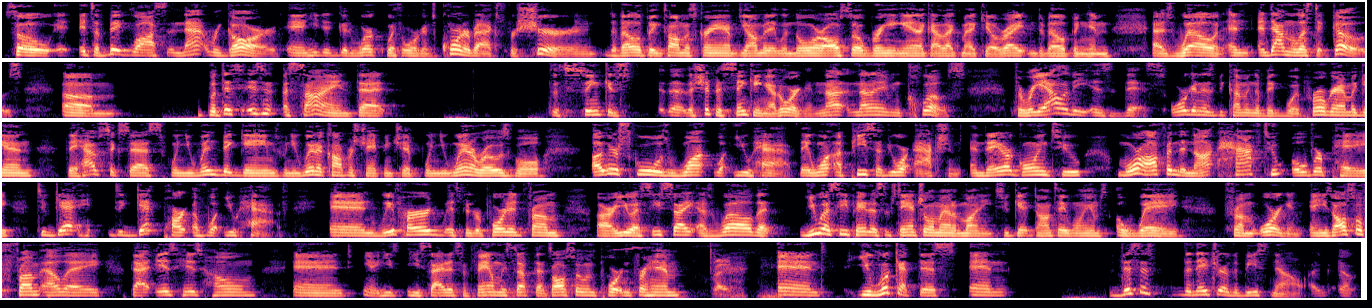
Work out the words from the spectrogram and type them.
So it, it's a big loss in that regard, and he did good work with Oregon's cornerbacks for sure, and developing Thomas Graham, Deommodore Lenoir, also bringing in a guy like Mykael Wright and developing him as well, and, and, and down the list it goes. Um, but this isn't a sign that the sink is the, the ship is sinking at Oregon. Not not even close. The reality is this. Oregon is becoming a big boy program again. They have success when you win big games, when you win a conference championship, when you win a Rose Bowl. other schools want what you have. They want a piece of your action and they are going to more often than not have to overpay to get, to get part of what you have. And we've heard, it's been reported from our USC site as well that USC paid a substantial amount of money to get Donte Williams away from Oregon. And he's also from LA. That is his home. And, you know, he's, he cited some family stuff that's also important for him. Right. And you look at this and this is the nature of the beast now.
